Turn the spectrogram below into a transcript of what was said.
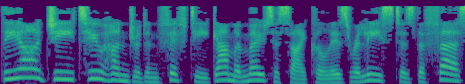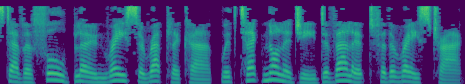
The RG250 Gamma motorcycle is released as the first ever full-blown racer replica, with technology developed for the racetrack.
